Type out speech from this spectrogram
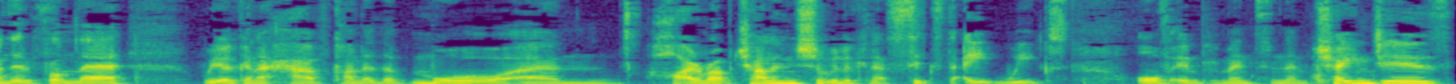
And then from there, we are going to have kind of the more um, higher up challenge. So we're looking at six to eight weeks of implementing them changes,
